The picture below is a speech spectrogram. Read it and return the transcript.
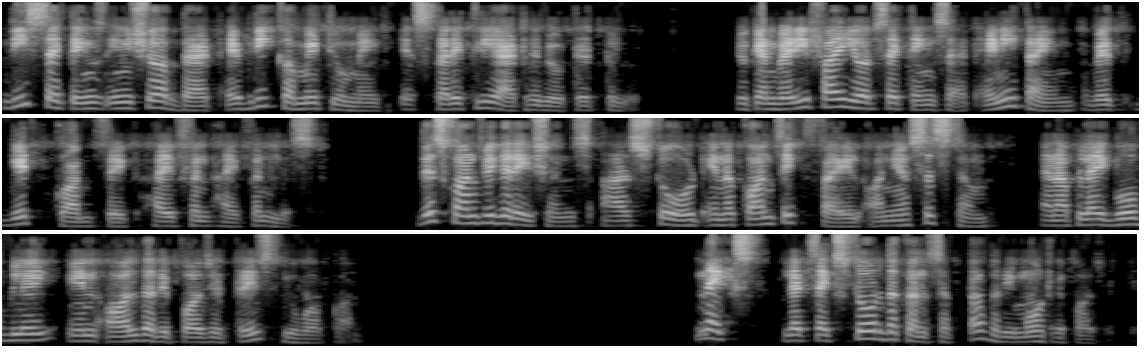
These settings ensure that every commit you make is correctly attributed to you. You can verify your settings at any time with git config hyphen hyphen list. These configurations are stored in a config file on your system and apply globally in all the repositories you work on. Next, let's explore the concept of remote repositories.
